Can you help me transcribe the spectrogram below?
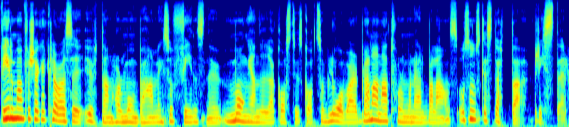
Vill man försöka klara sig utan hormonbehandling så finns nu många nya kosttillskott som lovar bland annat hormonell balans och som ska stötta brister.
